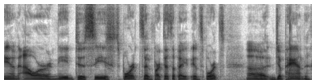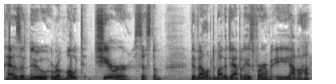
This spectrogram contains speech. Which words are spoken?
in our need to see sports and participate in sports. Uh, Japan has a new remote cheerer system developed by the Japanese firm Yamaha,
